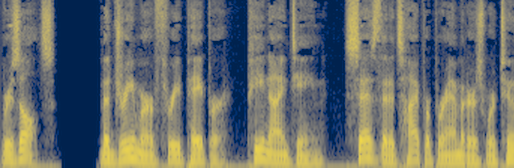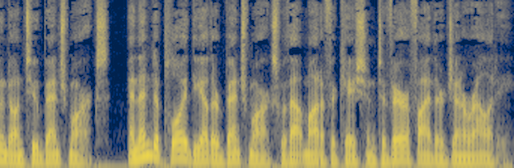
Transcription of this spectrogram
Results The Dreamer 3 paper, P19, says that its hyperparameters were tuned on two benchmarks, and then deployed the other benchmarks without modification to verify their generality.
